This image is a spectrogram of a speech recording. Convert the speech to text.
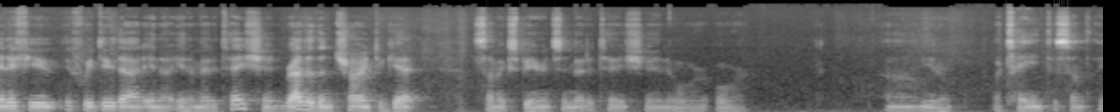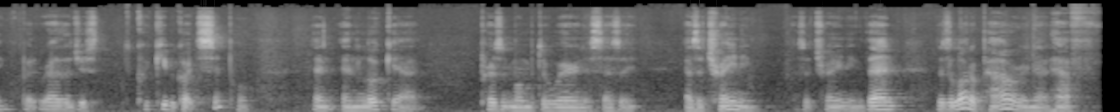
And if you if we do that in a in a meditation, rather than trying to get some experience in meditation or or um, you know attain to something, but rather just keep it quite simple, and and look at present moment awareness as a as a training as a training, then there's a lot of power in that half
